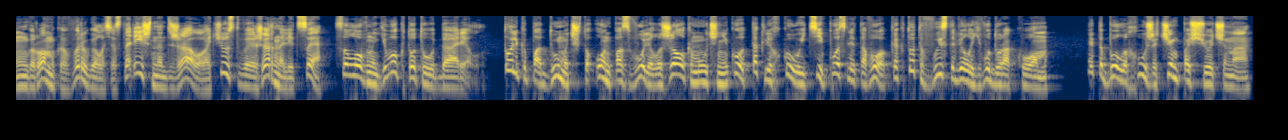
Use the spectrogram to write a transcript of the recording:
Громко выругался старейшина Джао, чувствуя жар на лице, словно его кто-то ударил. Только подумать, что он позволил жалкому ученику так легко уйти после того, как кто-то выставил его дураком. Это было хуже, чем пощечина.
